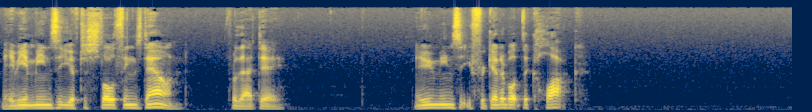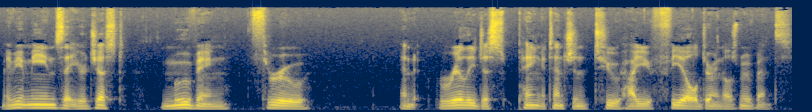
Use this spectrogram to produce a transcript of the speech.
Maybe it means that you have to slow things down for that day. Maybe it means that you forget about the clock. Maybe it means that you're just moving through and really just paying attention to how you feel during those movements.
